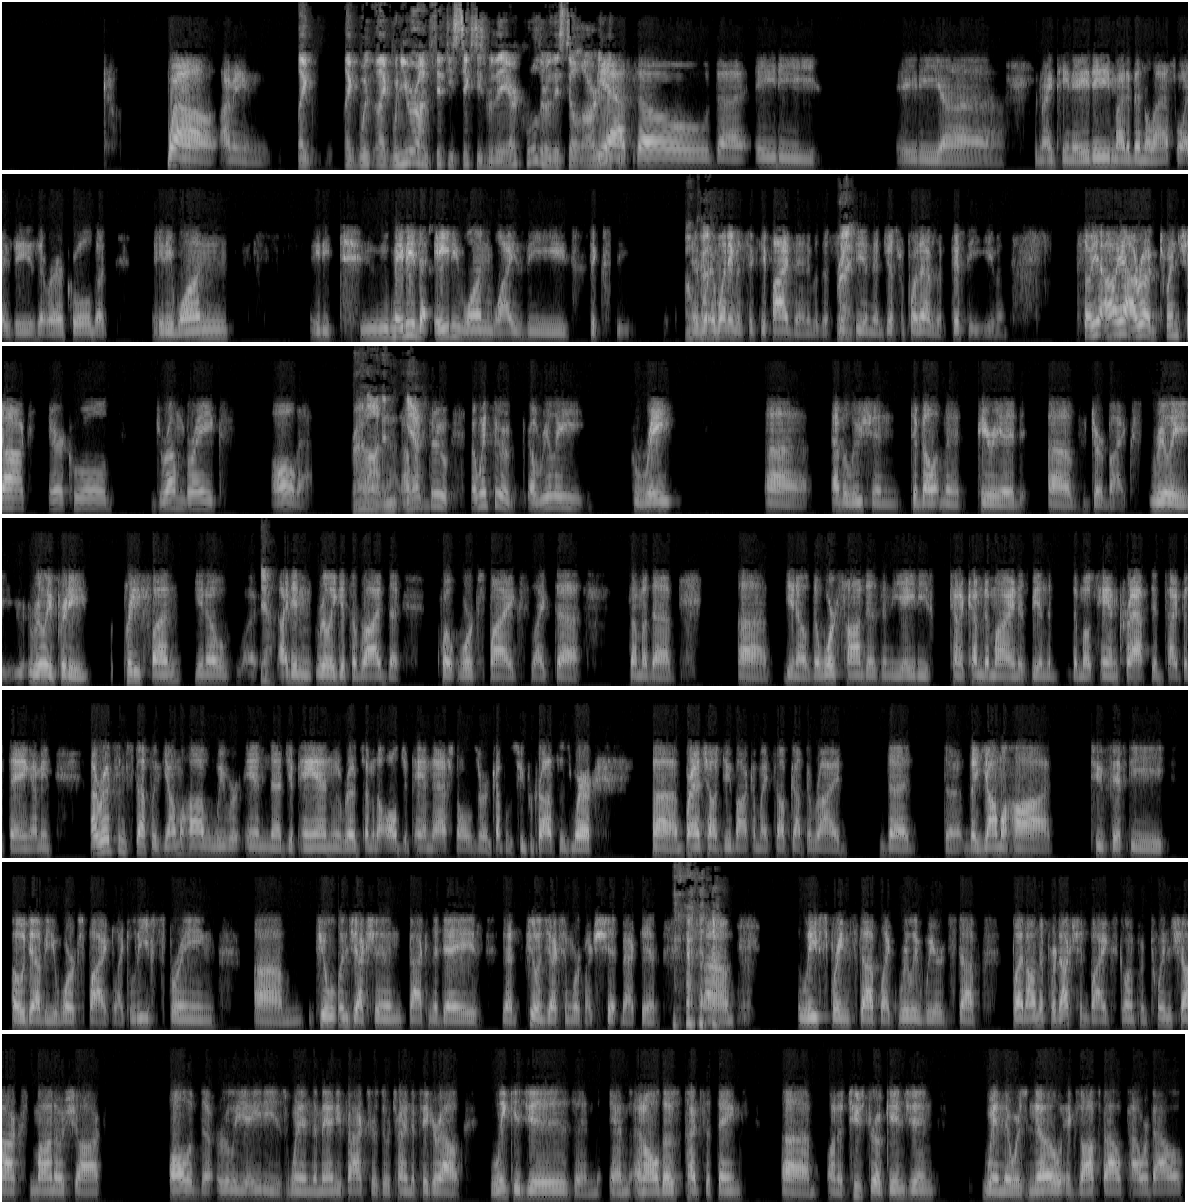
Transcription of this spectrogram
Well, I mean, like like like when you were on 50s 60s were they air cooled or were they still already yeah like- so the 80 80 uh 1980 might have been the last yzs that were air cooled but 81 82 maybe the 81 yz 60 okay. it, it, wasn't even 65 then it was a 60 right. and then just before that it was a 50 even so yeah oh yeah i rode twin shocks air cooled drum brakes all that Right on. And I went through I went through a, a really great uh, evolution development period of dirt bikes. Really, really pretty pretty fun. You know, yeah. I didn't really get to ride the quote works bikes like the, some of the uh, you know the works Hondas in the 80s kind of come to mind as being the, the most handcrafted type of thing. I mean, I rode some stuff with Yamaha when we were in uh, Japan. We rode some of the All Japan Nationals or a couple of Supercrosses where uh, Bradshaw Dubach and myself got to ride the the the Yamaha 250 OW works bike, like leaf spring, um, fuel injection back in the days. That fuel injection worked like shit back then. um, leaf spring stuff, like really weird stuff. But on the production bikes, going from twin shocks, mono shock, all of the early 80s when the manufacturers were trying to figure out linkages and and and all those types of things um, on a two-stroke engine when there was no exhaust valve, power valve.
